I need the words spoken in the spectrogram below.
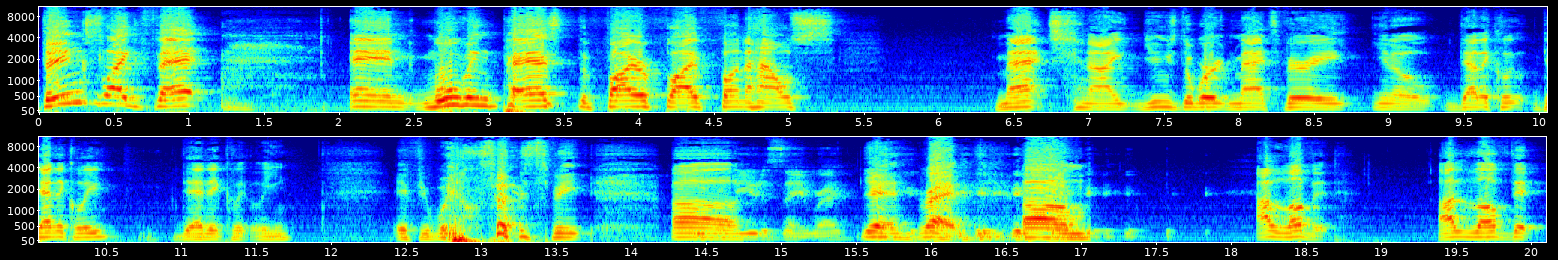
things like that and moving past the Firefly Funhouse match, and I use the word match very, you know, delicately, delicately, if you will, so to speak. Uh, you to say, right? yeah, right. Um, I love it. I love that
